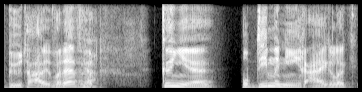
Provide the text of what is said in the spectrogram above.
buurthuis, whatever, Ja. kun je op die manier eigenlijk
